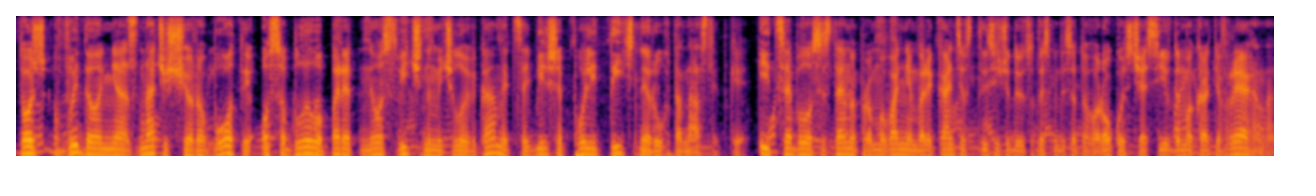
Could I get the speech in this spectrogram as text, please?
Тож видалення значущої роботи, особливо перед неосвіченими чоловіками, це більше політичний рух та наслідки. І це було системи промивання американців з 1980 року з часів демократів Регана.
